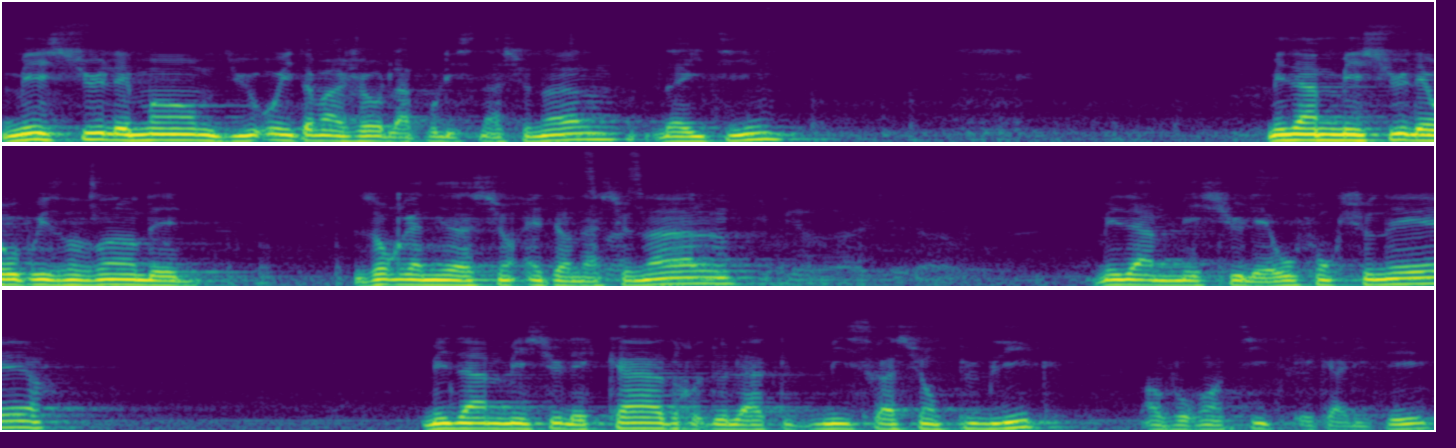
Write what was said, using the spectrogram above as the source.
Messieurs les membres du Haut état-major de la police nationale d'Haïti, Mesdames, Messieurs les représentants des organisations internationales, Mesdames, Messieurs les hauts fonctionnaires, Mesdames, Messieurs les cadres de l'administration publique en vos rangs, titres et qualités,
